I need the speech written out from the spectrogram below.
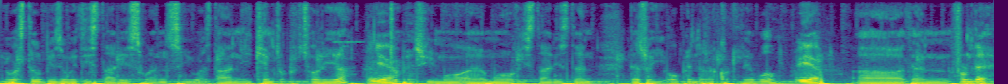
he was still busy with his studies. Once he was done, he came to Pretoria Yeah. to pursue more uh, more of his studies. Then that's where he opened the record label Yeah. uh, then from there,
